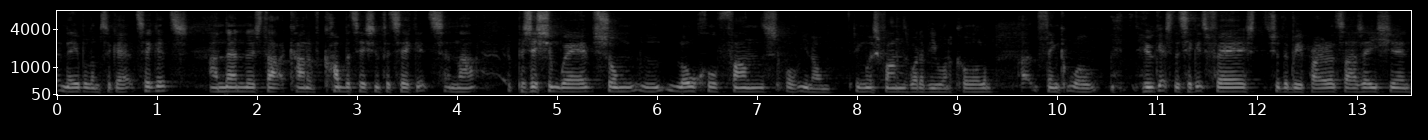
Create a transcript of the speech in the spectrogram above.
enable them to get tickets. And then there's that kind of competition for tickets and that position where some local fans or you know English fans, whatever you want to call them, I think, well, who gets the tickets first? Should there be prioritisation?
